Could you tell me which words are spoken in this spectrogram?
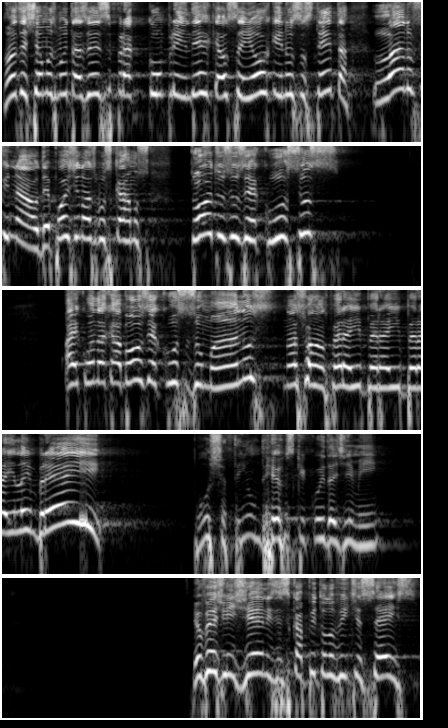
Nós deixamos muitas vezes para compreender que é o Senhor quem nos sustenta lá no final, depois de nós buscarmos todos os recursos. Aí quando acabou os recursos humanos, nós falamos: peraí, peraí, peraí, lembrei. Poxa, tem um Deus que cuida de mim. Eu vejo em Gênesis capítulo 26.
